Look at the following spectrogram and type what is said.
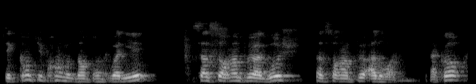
C'est quand tu prends dans ton poignet, ça sort un peu à gauche, ça sort un peu à droite. D'accord?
